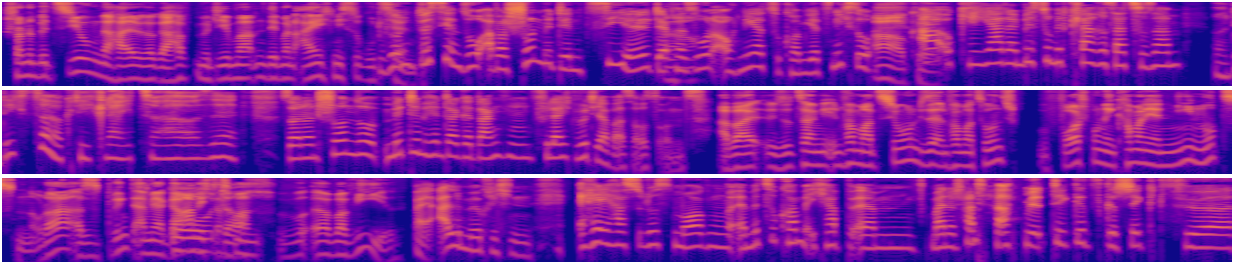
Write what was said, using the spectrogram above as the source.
schon eine Beziehung eine halbe gehabt mit jemandem, den man eigentlich nicht so gut So ein kennt. bisschen so, aber schon mit dem Ziel, der. Person auch näher zu kommen. Jetzt nicht so, Ah, okay. ah, okay, ja, dann bist du mit Clarissa zusammen und ich sorg dich gleich zu Hause. Sondern schon so mit dem Hintergedanken, vielleicht wird ja was aus uns. Aber sozusagen die Information, dieser Informationsvorsprung, den kann man ja nie nutzen, oder? Also es bringt einem ja gar Oh, nicht, dass doch. man. Aber wie? bei allem möglichen. Hey, hast du Lust morgen äh, mitzukommen? Ich habe ähm, meine Tante hat mir Tickets geschickt für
